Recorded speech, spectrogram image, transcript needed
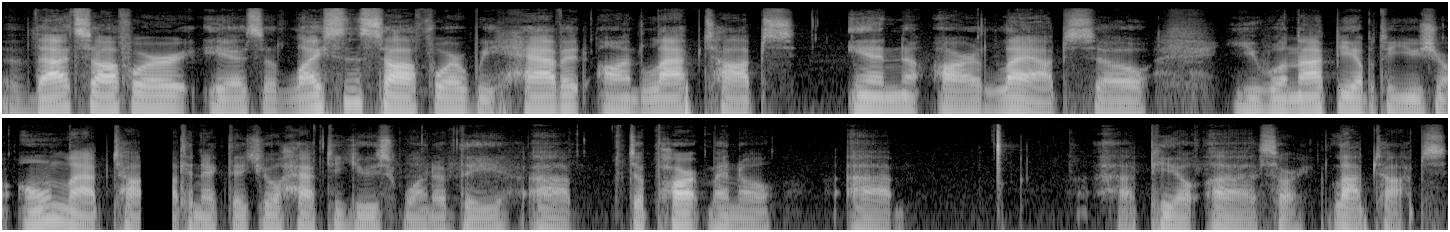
That software is a licensed software. We have it on laptops in our lab. So you will not be able to use your own laptop connected. You'll have to use one of the uh, departmental uh, uh PL, uh, sorry, laptops.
